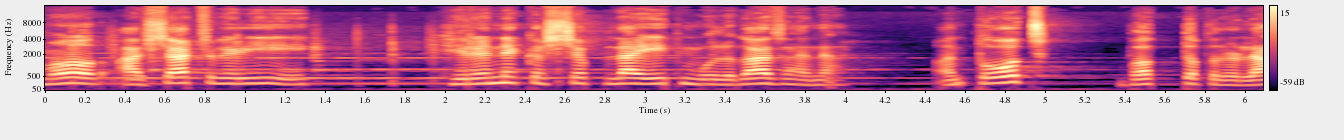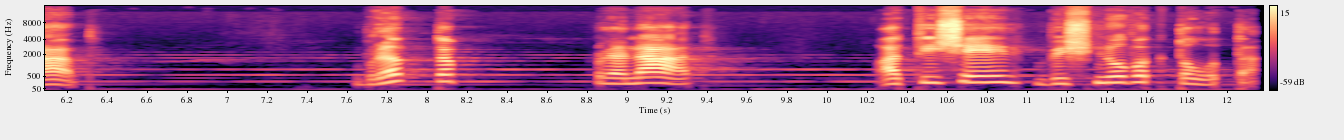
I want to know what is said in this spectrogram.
मग अशाच वेळी हिरण्यकश्यपला एक मुलगा झाला आणि तोच भक्त प्रल्हाद भक्त प्रल्हाद अतिशय विष्णुभक्त होता.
